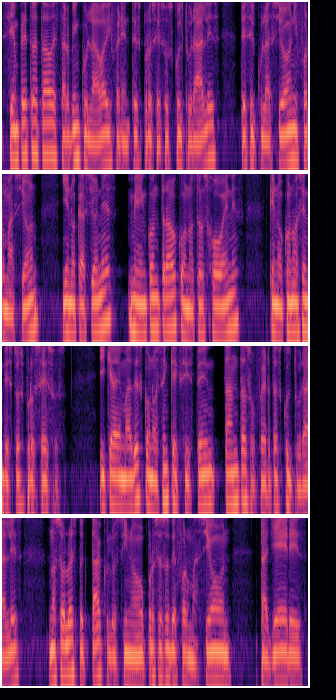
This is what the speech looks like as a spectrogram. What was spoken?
Siempre he tratado de estar vinculado a diferentes procesos culturales, de circulación y formación, y en ocasiones me he encontrado con otros jóvenes que no conocen de estos procesos y que además desconocen que existen tantas ofertas culturales, no solo espectáculos, sino procesos de formación, talleres,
